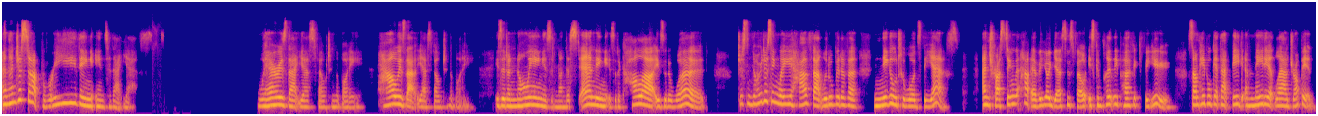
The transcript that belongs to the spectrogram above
And then just start breathing into that yes. Where is that yes felt in the body? How is that yes felt in the body? Is it a knowing? Is it an understanding? Is it a color? Is it a word? Just noticing where you have that little bit of a niggle towards the yes and trusting that however your yes is felt is completely perfect for you. Some people get that big, immediate, loud drop in.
